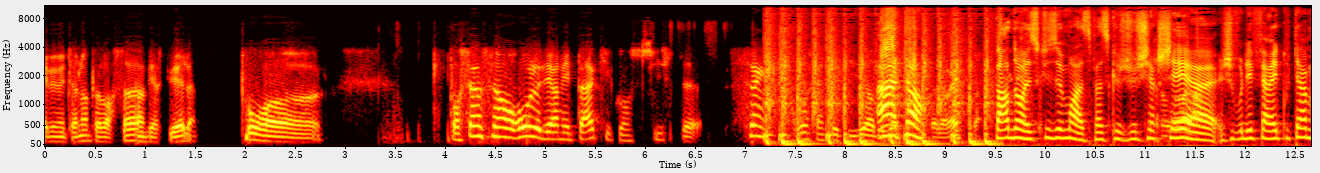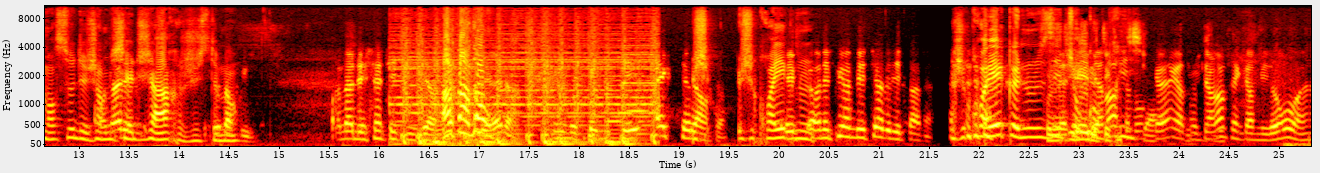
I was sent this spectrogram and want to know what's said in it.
Et bien maintenant, on peut avoir ça en virtuel pour euh, pour 500 euros le dernier pack qui consiste 5 gros synthétiseurs. Ah, attends. Pardon, excusez-moi, c'est parce que je cherchais, euh, je voulais faire écouter un morceau de Jean-Michel les- Jarre, justement. On a des synthétiseurs. Ah, pardon. qualité excellente. Je croyais que nous, on n'est plus embêté avec des pannes. je croyais que nous étions les compris. Entre 40 et 50 000 euros. Hein.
